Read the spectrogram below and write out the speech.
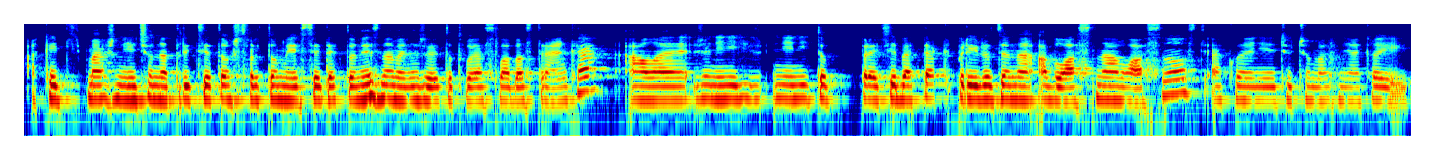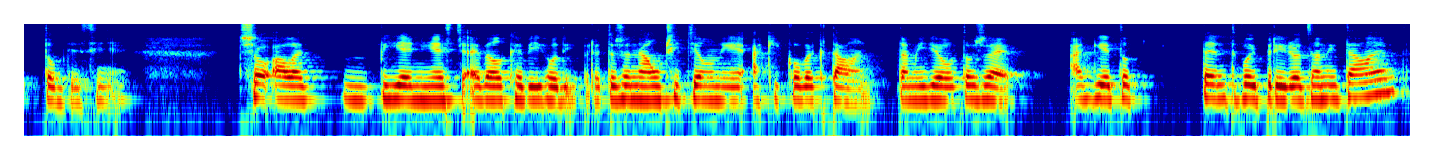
A keď máš niečo na 34. mieste, tak to neznamená, že je to tvoja slabá stránka, ale že není, to pre teba tak prirodzená a vlastná vlastnosť, ako je niečo, čo máš v nejakej top desine. Čo ale vie niesť aj veľké výhody, pretože naučiteľný je akýkoľvek talent. Tam ide o to, že ak je to ten tvoj prirodzený talent,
